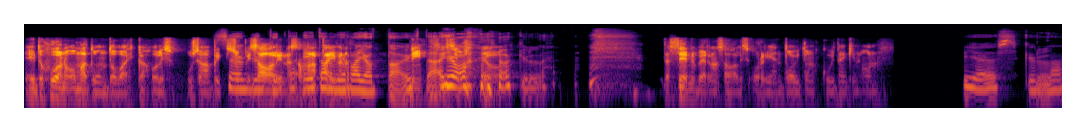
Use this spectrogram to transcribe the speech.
ei tuo huono omatunto, vaikka olisi useampi sopi saalina samana päivänä. Ei rajoittaa niin, yhtään. Niin, siis joo, joo. joo, kyllä. Että sen verran saalisorientoitunut kuitenkin on. Yes, kyllä.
